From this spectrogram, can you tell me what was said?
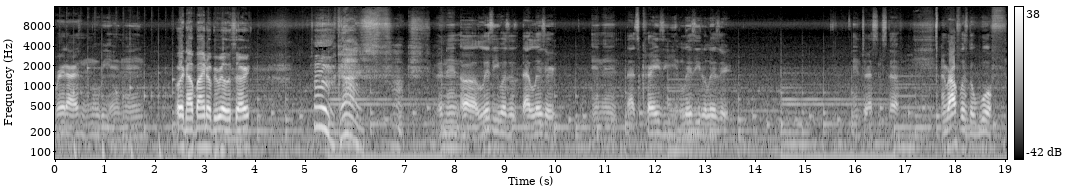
red eyes in the movie, and then or an albino gorilla. Sorry. Oh gosh, fuck. And then uh, Lizzie was a, that lizard, and then that's crazy, Lizzie the lizard interesting stuff. And Ralph was the wolf.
